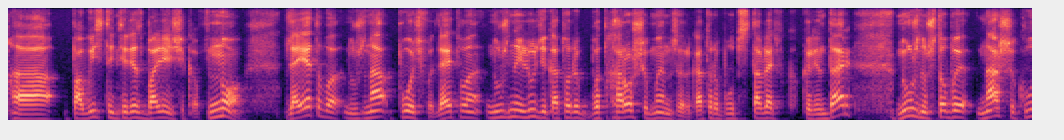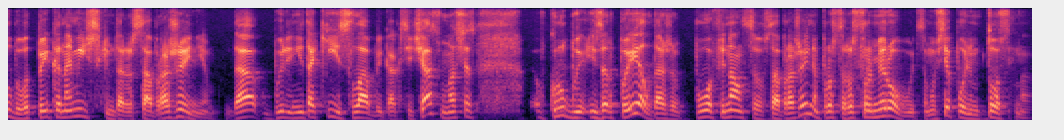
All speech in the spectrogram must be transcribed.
а, повысить интерес болельщиков. Но для этого нужна почва, для этого нужны люди, которые, вот хорошие менеджеры, которые будут составлять календарь. Нужно, чтобы наши клубы, вот по экономическим даже соображениям, да, были не такие слабые, как сейчас. У нас сейчас клубы из РПЛ даже по финансовым соображениям просто расформировываются. Мы все помним Тосна,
